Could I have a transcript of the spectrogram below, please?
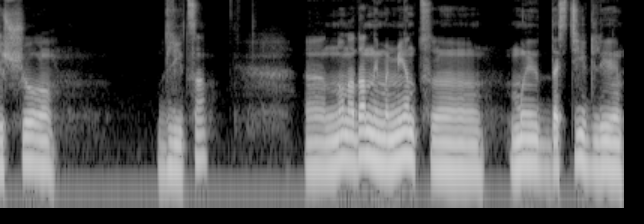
еще длится, Э, Но на данный момент э, мы достигли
